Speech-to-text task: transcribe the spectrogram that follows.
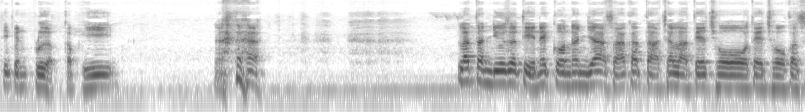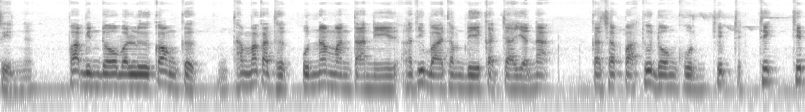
ที่เป็นเปลือกกับพีนะรัตัญยูสติในโกนทัญญาสาคตะฉลาเตโช เตโชกสินพระบินโดบรรลือก้องกึก ธรรมกถึกปุณณมันตานี อธิบายทำดีกัจจายนะ กัสปะทุดงคุณทิพทิพทิพ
